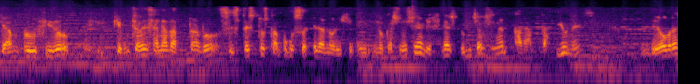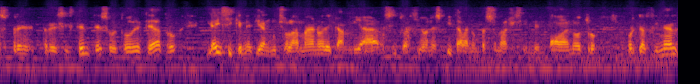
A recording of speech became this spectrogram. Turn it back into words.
que han producido, eh, que muchas veces han adaptado, sus textos tampoco eran originales, en ocasiones eran originales, pero muchas veces eran adaptaciones de obras preexistentes, sobre todo de teatro, y ahí sí que metían mucho la mano de cambiar situaciones, quitaban un personaje, se inventaban otro, porque al final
